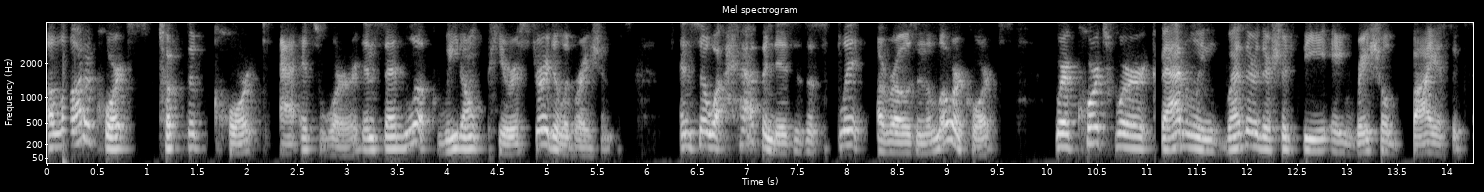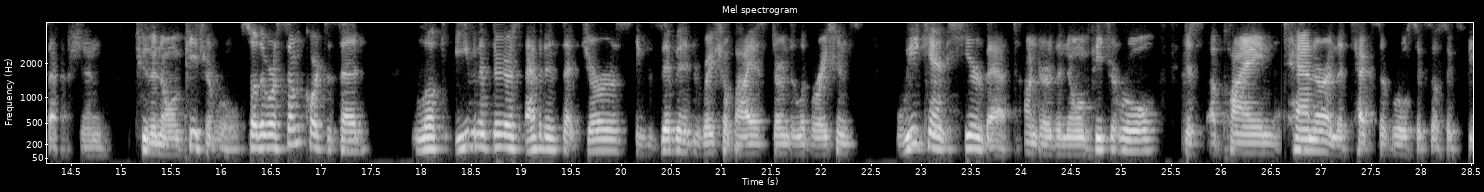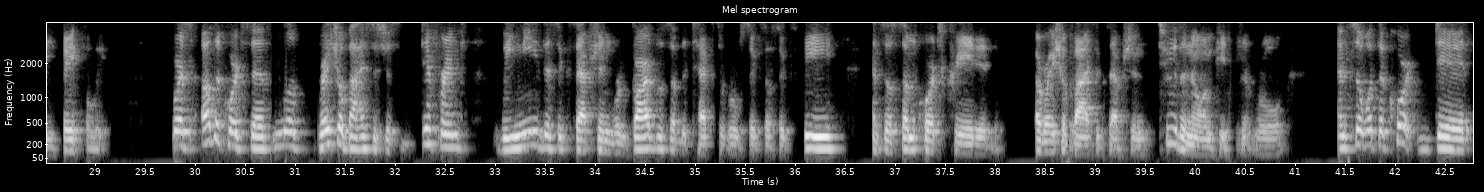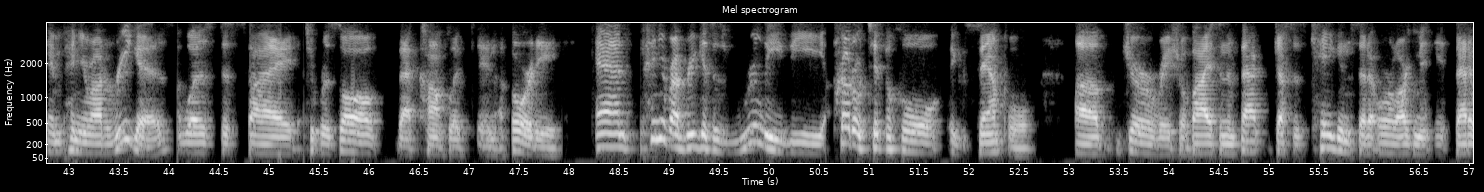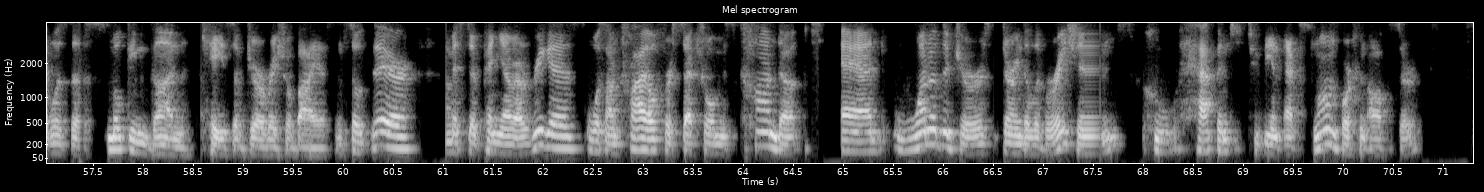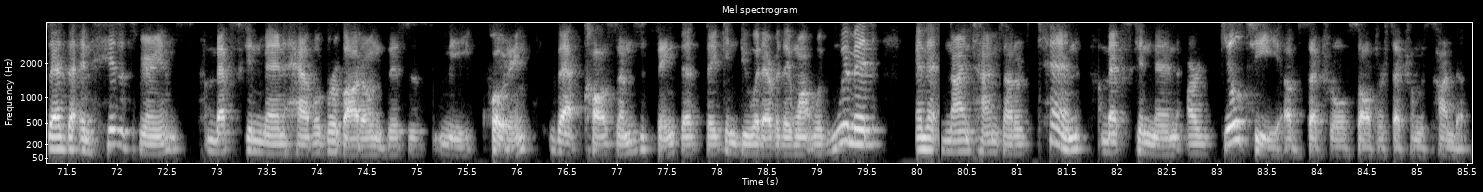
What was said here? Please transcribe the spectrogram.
A lot of courts took the court at its word and said, look, we don't pierce jury deliberations. And so what happened is, is a split arose in the lower courts where courts were battling whether there should be a racial bias exception to the no impeachment rule. So there were some courts that said, look, even if there's evidence that jurors exhibited racial bias during deliberations, we can't hear that under the no impeachment rule, just applying Tanner and the text of Rule 606b faithfully. Whereas other courts said, look, racial bias is just different. We need this exception regardless of the text of Rule 606b. And so some courts created a racial bias exception to the no impeachment rule. And so, what the court did in Pena Rodriguez was decide to resolve that conflict in authority. And Pena Rodriguez is really the prototypical example of juror racial bias. And in fact, Justice Kagan said at oral argument that it was the smoking gun case of juror racial bias. And so, there, Mr. Pena Rodriguez was on trial for sexual misconduct and one of the jurors during deliberations, who happened to be an ex law enforcement officer, said that in his experience, Mexican men have a bravado, and this is me quoting, that causes them to think that they can do whatever they want with women, and that nine times out of 10, Mexican men are guilty of sexual assault or sexual misconduct.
